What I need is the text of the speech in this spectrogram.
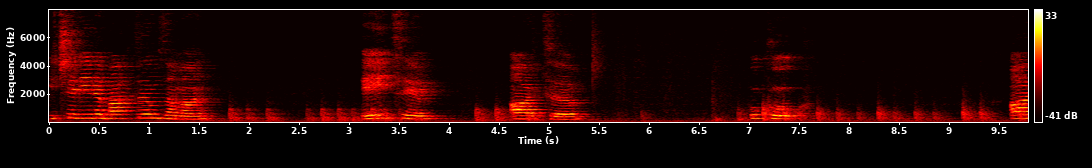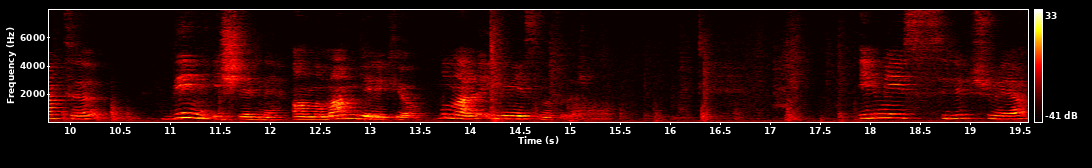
içeriğine baktığım zaman eğitim artı hukuk artı din işlerini anlamam gerekiyor. Bunlar da ilmiye sınıfıdır. İlmiyi silip şuraya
